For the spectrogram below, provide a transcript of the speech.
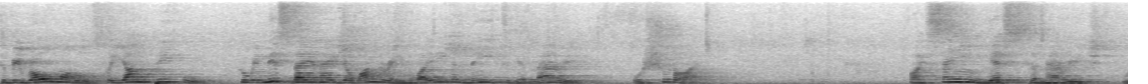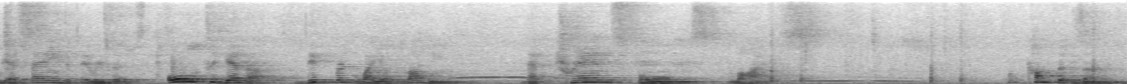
To be role models for young people who in this day and age are wondering, do I even need to get married? Or should I? By saying yes to marriage, we are saying that there is an altogether different way of loving that transforms lives. Not comfort zones, not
